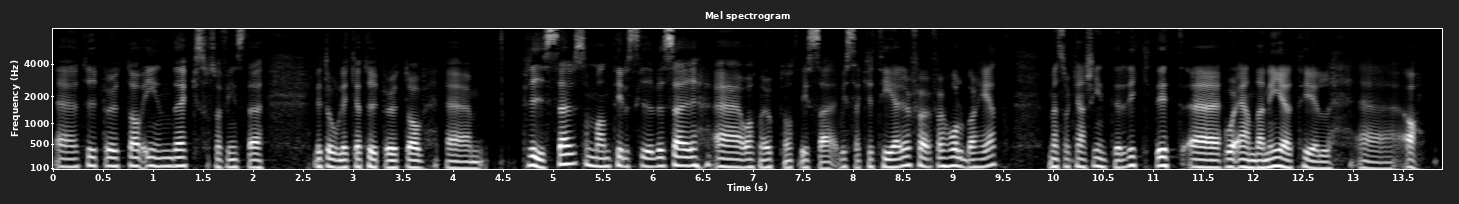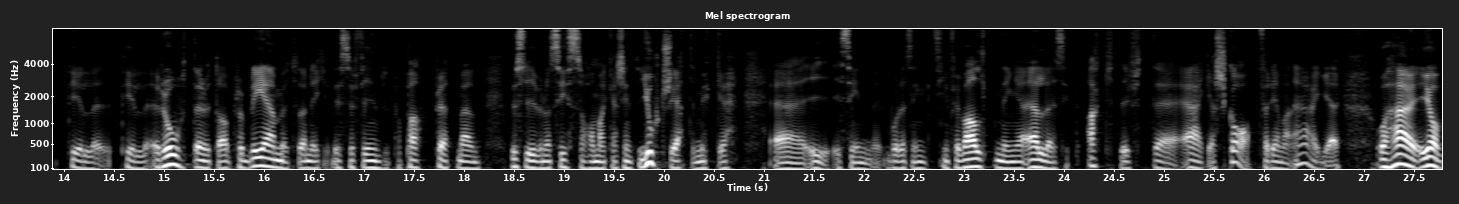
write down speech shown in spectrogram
eh, typer utav index och så finns det lite olika typer utav eh, priser som man tillskriver sig eh, och att man uppnått vissa, vissa kriterier för, för hållbarhet men som kanske inte riktigt eh, går ända ner till eh, ja, till, till roten utav problemet utan det, det ser fint ut på pappret men till syvende och sist så har man kanske inte gjort så jättemycket eh, i, i sin, både sin, sin förvaltning eller sitt aktivt eh, ägarskap för det man äger. Och här är jag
